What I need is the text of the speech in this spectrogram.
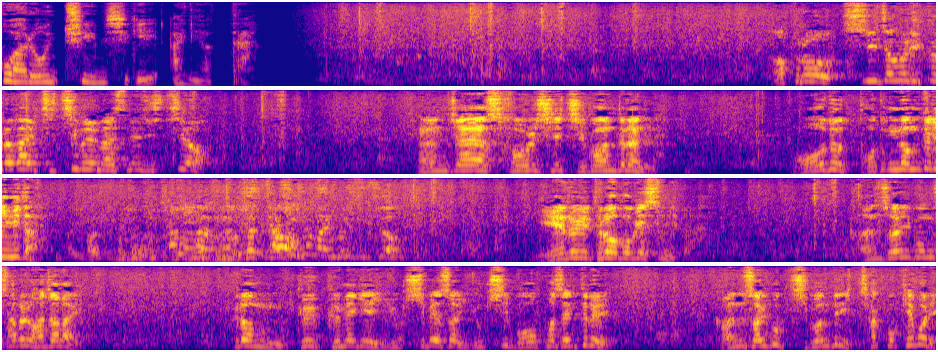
호화로운 취임식이 아니었다. 앞으로 시정을 이끌어갈 지침을 말씀해 주십시오. 현재 서울시 직원들은 모두 도둑놈들입니다. 예를 들어보겠습니다. 건설 공사를 하잖아요. 그럼 그 금액의 60에서 65%를 건설국 직원들이 착복해버려.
